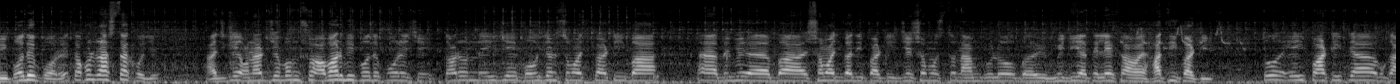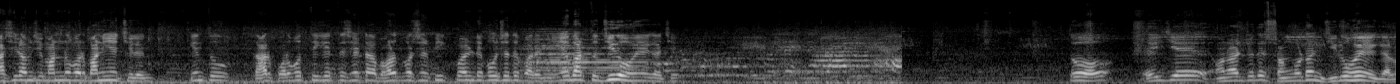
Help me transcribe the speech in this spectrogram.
বিপদে পড়ে, তখন রাস্তা খোঁজে। আজকে অনার্য বংশ আবার বিপদে পড়েছে। কারণ এই যে বহুজন সমাজ পার্টি বা বা সমাজবাদী পার্টি, যে সমস্ত নামগুলো মিডিয়াতে লেখা হয়, হাতি পার্টি। তো এই পার্টিটা কাশিরামজি মান্যবর বানিয়েছিলেন, কিন্তু তার পরবর্তী ক্ষেত্রে সেটা ভারতবর্ষের পিক পয়েন্টে পৌঁছাতে পারেনি। এবার তো জিরো হয়ে গেছে। তো এই যে অনার্যদের সংগঠন জিরো হয়ে গেল,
